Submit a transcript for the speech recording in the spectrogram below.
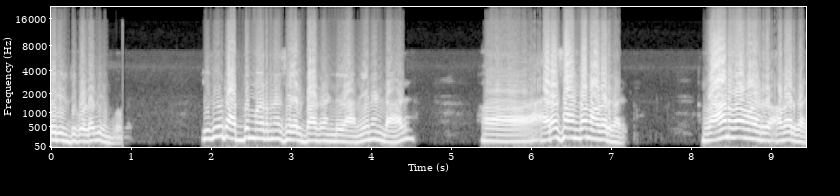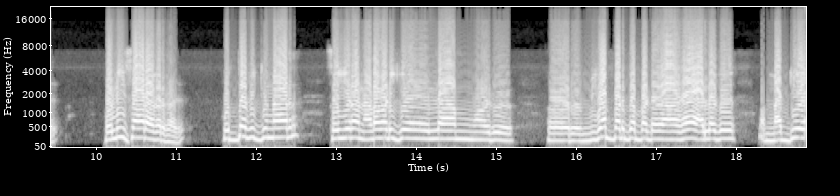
தெரிவித்துக் கொள்ள விரும்புகிறோம். இது ஒரு அத்துமீறின செயல்பாடு தான் ஏனென்றால் அரசாங்கம் அவர்கள் இராணுவம் அவர்கள் போலீசார் அவர்கள் புத்த விக்குமார் செய்கிற நடவடிக்கை எல்லாம் ஒரு ஒரு மிகப்படுத்தப்பட்டதாக அல்லது மத்திய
